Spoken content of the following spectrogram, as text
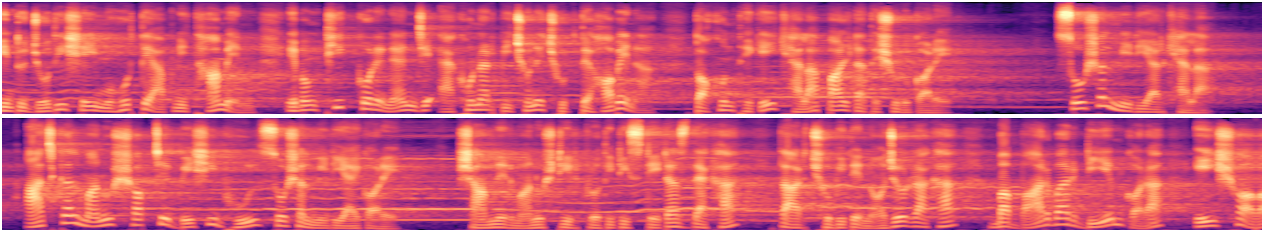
কিন্তু যদি সেই মুহূর্তে আপনি থামেন এবং ঠিক করে নেন যে এখন আর পিছনে ছুটতে হবে না, তখন থেকেই খেলা পাল্টাতে শুরু করে। সোশ্যাল মিডিয়ার খেলা। আজকাল মানুষ সবচেয়ে বেশি ভুল সোশ্যাল মিডিয়ায় করে। সামনের মানুষটির প্রতিটি স্টেটাস দেখা, তার ছবিতে নজর রাখা বা বারবার ডিএম করা এই সব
